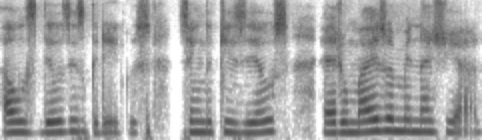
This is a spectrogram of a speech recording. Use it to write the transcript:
aos deuses gregos, sendo que Zeus era o mais homenageado.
